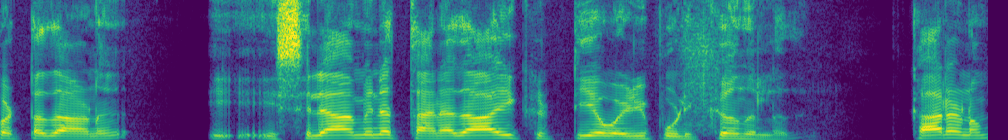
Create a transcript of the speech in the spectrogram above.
പെട്ടതാണ് ഇസ്ലാമിനെ തനതായി കിട്ടിയ വഴി പൊളിക്കുക എന്നുള്ളത്. കാരണം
